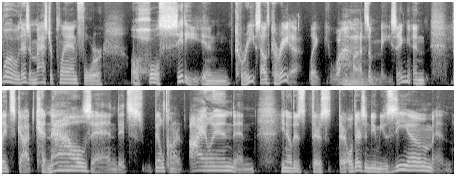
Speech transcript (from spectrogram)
whoa, there's a master plan for a whole city in Korea, South Korea. Like, wow, mm-hmm. that's amazing. And it's got canals and it's built on an island and you know, there's there's there oh, there's a new museum and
